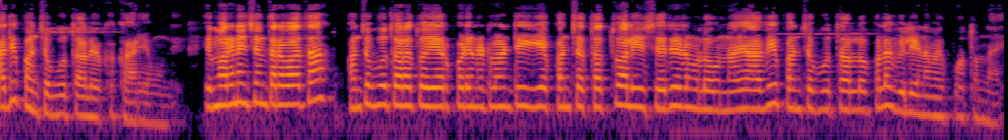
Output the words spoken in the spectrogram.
అది పంచభూతాల యొక్క కార్యం ఉంది ఈ మరణించిన తర్వాత పంచభూతాలతో ఏర్పడినటువంటి ఏ పంచతత్వాలు ఈ శరీరంలో ఉన్నాయో అవి పంచభూతాల లోపల విలీనమైపోతున్నాయి.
